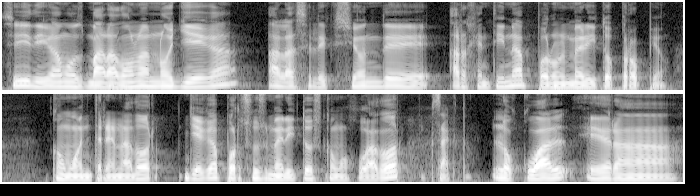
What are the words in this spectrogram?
Sí, digamos, Maradona no llega a la selección de Argentina por un mérito propio como entrenador, llega por sus méritos como jugador, Exacto. lo cual era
